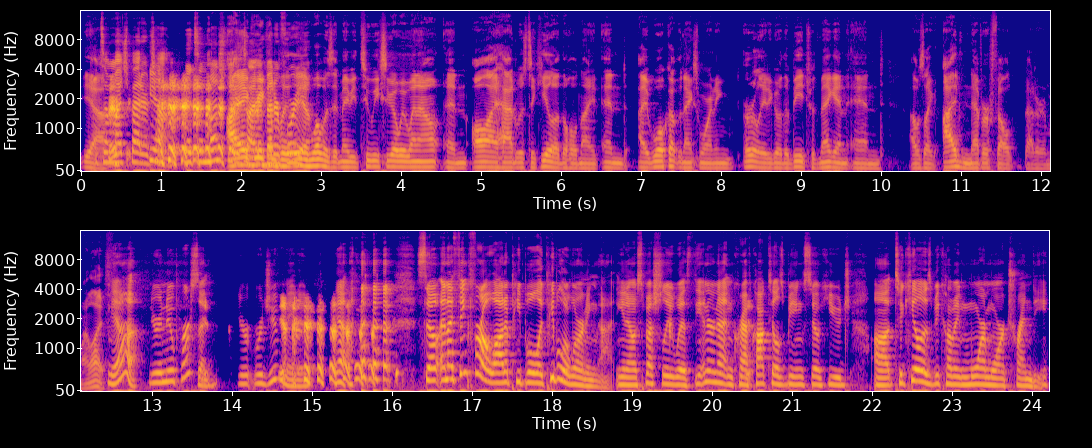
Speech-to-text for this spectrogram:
yeah. It's a much better Yeah, time. it's a much I better time, agree and better for completely. you. What was it? Maybe two weeks ago we went out and all I had was tequila the whole night. And I woke up the next morning early to go to the beach with Megan, and I was like, I've never felt better in my life. Yeah, you're a new person. You're rejuvenated. Yeah. so, and I think for a lot of people, like people are learning that, you know, especially with the internet and craft cocktails being so huge, uh, tequila is becoming more and more trendy.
